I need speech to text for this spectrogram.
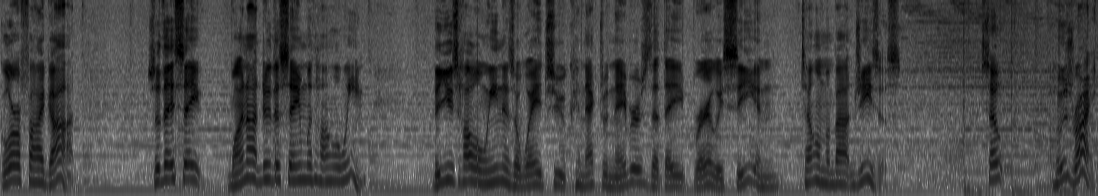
glorify God. So they say, why not do the same with Halloween? They use Halloween as a way to connect with neighbors that they rarely see and tell them about Jesus. So, who's right?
